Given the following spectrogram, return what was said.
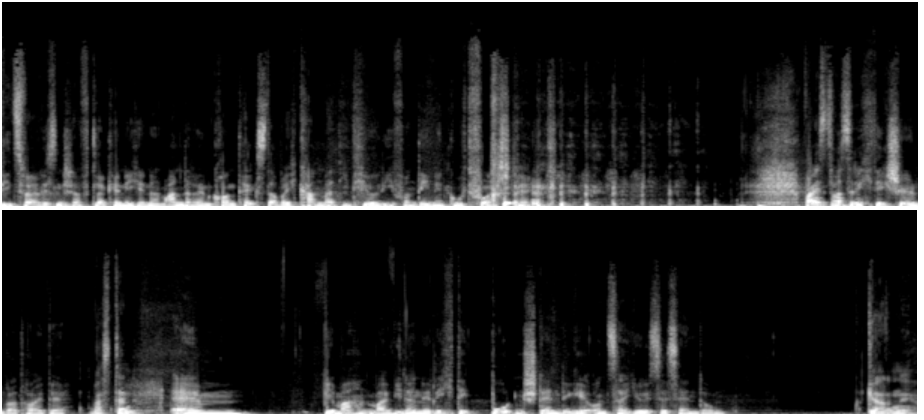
Die zwei Wissenschaftler kenne ich in einem anderen Kontext, aber ich kann mir die Theorie von denen gut vorstellen. weißt du, was richtig schön wird heute? Was denn? Ähm, wir machen mal wieder eine richtig bodenständige und seriöse Sendung. Gerne.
